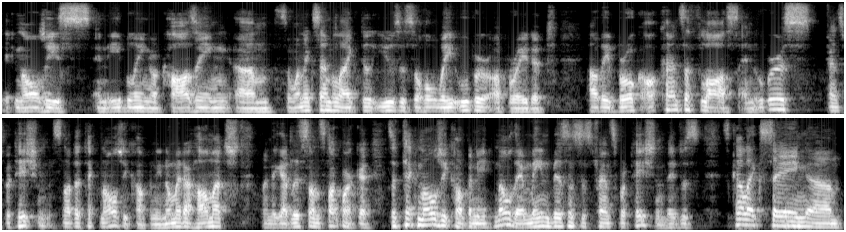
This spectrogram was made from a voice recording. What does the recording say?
technologies enabling or causing. Um, so one example I use is the whole way Uber operated, how they broke all kinds of laws. And Uber is transportation. It's not a technology company. No matter how much when they got listed on the stock market, it's a technology company. No, their main business is transportation. They just it's kind of like saying. Um,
